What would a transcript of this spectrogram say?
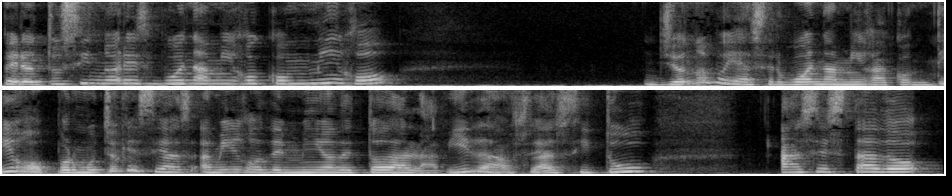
Pero tú si no eres buen amigo conmigo, yo no voy a ser buena amiga contigo, por mucho que seas amigo de mío de toda la vida. O sea, si tú has estado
